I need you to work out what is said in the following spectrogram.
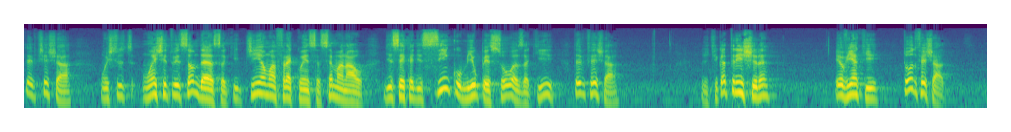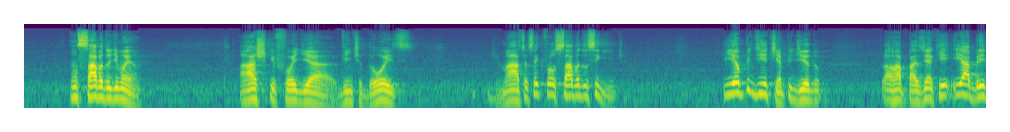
Teve que fechar. Uma instituição dessa, que tinha uma frequência semanal de cerca de 5 mil pessoas aqui, teve que fechar. A gente fica triste, né? Eu vim aqui, tudo fechado. Um sábado de manhã. Acho que foi dia 22 de março, eu sei que foi o sábado seguinte. E eu pedi, tinha pedido para o rapaz vir aqui e abrir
